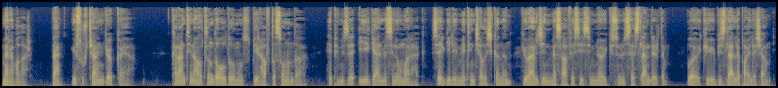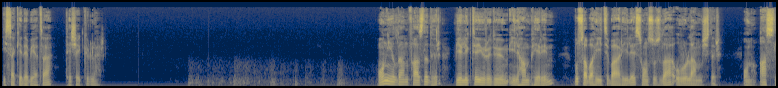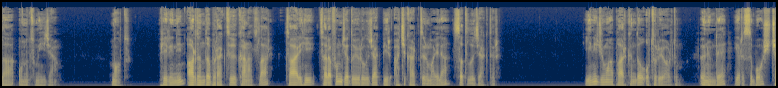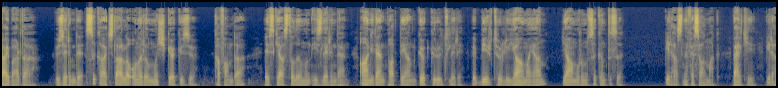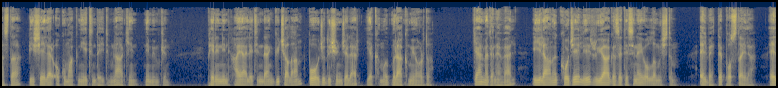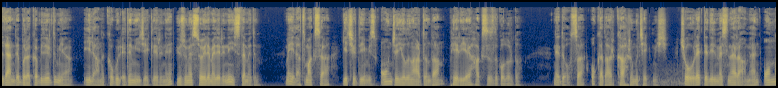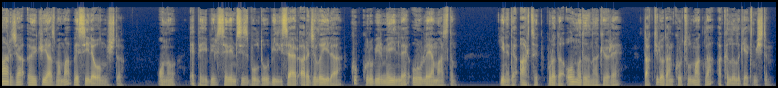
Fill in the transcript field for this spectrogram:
Merhabalar, ben Yusufcan Gökkaya. Karantina altında olduğumuz bir hafta sonunda hepimize iyi gelmesini umarak sevgili Metin Çalışkan'ın Güvercin Mesafesi isimli öyküsünü seslendirdim. Bu öyküyü bizlerle paylaşan İshak Edebiyat'a teşekkürler. On yıldan fazladır birlikte yürüdüğüm İlham Perim bu sabah itibariyle sonsuzluğa uğurlanmıştır. Onu asla unutmayacağım. Not Peri'nin ardında bıraktığı kanatlar, tarihi tarafımca duyurulacak bir açık arttırmayla satılacaktır. Yeni Cuma Parkı'nda oturuyordum. Önümde yarısı boş çay bardağı. Üzerimde sık ağaçlarla onarılmış gökyüzü. Kafamda eski hastalığımın izlerinden aniden patlayan gök gürültüleri ve bir türlü yağmayan yağmurun sıkıntısı. Biraz nefes almak, belki biraz da bir şeyler okumak niyetindeydim lakin ne mümkün. Peri'nin hayaletinden güç alan boğucu düşünceler yakımı bırakmıyordu. Gelmeden evvel ilanı Kocaeli Rüya gazetesine yollamıştım. Elbette postayla. Elden de bırakabilirdim ya. İlanı kabul edemeyeceklerini yüzüme söylemelerini istemedim. Mail atmaksa geçirdiğimiz onca yılın ardından Peri'ye haksızlık olurdu. Ne de olsa o kadar kahrımı çekmiş. Çoğu reddedilmesine rağmen onlarca öykü yazmama vesile olmuştu. Onu epey bir sevimsiz bulduğu bilgisayar aracılığıyla kupkuru bir maille uğurlayamazdım. Yine de artık burada olmadığına göre daktilodan kurtulmakla akıllılık etmiştim.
